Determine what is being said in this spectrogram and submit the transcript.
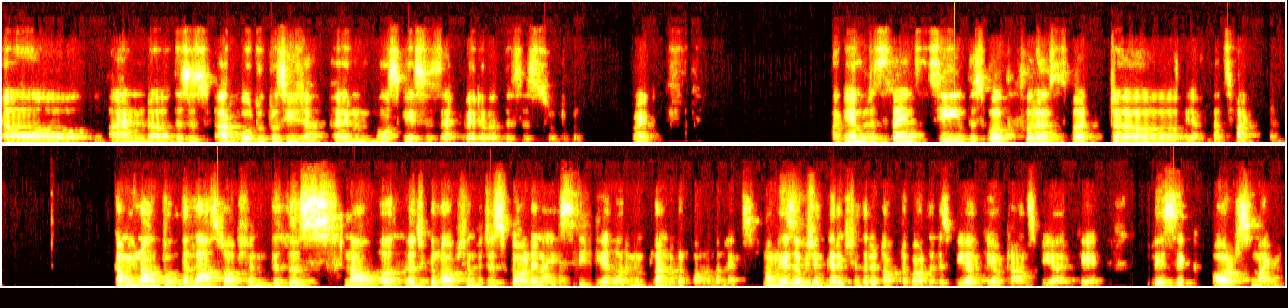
Uh, and uh, this is our go-to procedure in most cases that wherever this is suitable, right? Again, let's try and see if this works for us, but uh, yeah, that's fine. Coming now to the last option, this is now a surgical option, which is called an ICL or an implantable collamer lens. Now, laser vision correction that I talked about, that is PRK or trans PRK, LASIK or SMILE.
